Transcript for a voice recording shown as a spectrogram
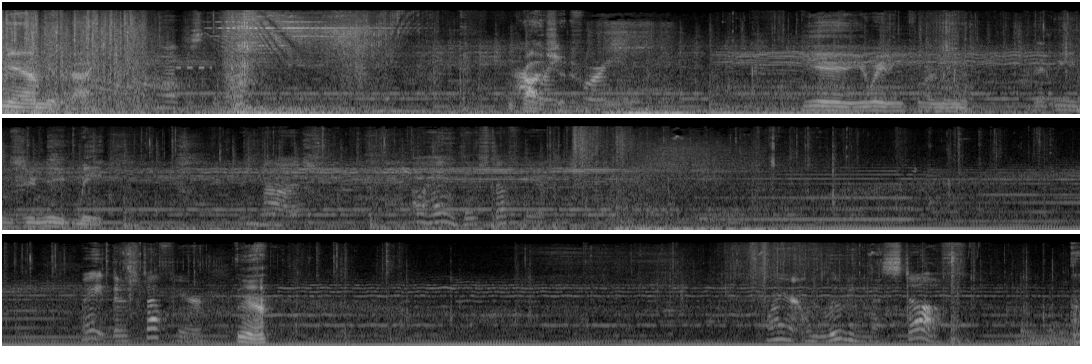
Yeah, I'm gonna die. Yeah, just up. probably should for you. Yeah, you're waiting for me. That means you need me. Pretty much. Oh, hey, there's stuff here. Wait, there's stuff here. Yeah. Why aren't we looting this stuff?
